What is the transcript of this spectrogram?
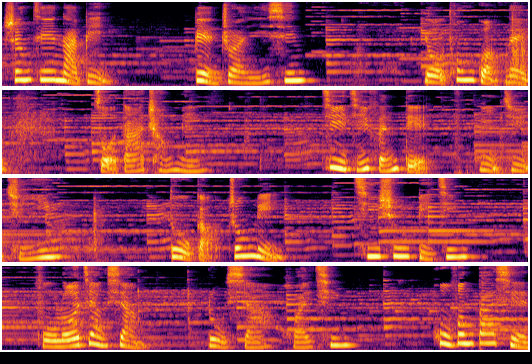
升阶纳裨，遍转疑心。有通广内，左达成名。既集粉典，亦聚群英。杜稿中立，七书必经。辅罗将相，陆侠怀清。护封八县，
